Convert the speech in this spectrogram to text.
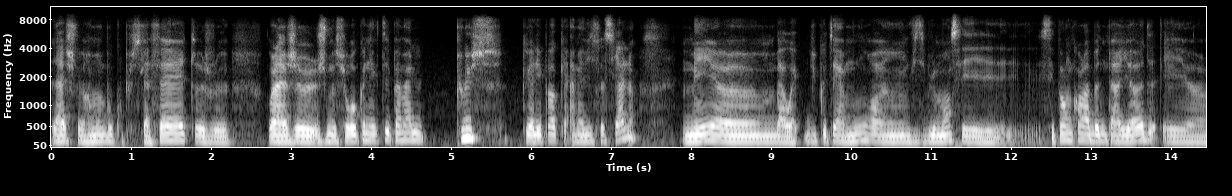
Là, je fais vraiment beaucoup plus la fête. Je, voilà, je, je me suis reconnectée pas mal plus qu'à l'époque à ma vie sociale. Mais euh, bah ouais, du côté amour, euh, visiblement, c'est c'est pas encore la bonne période. Et, euh,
